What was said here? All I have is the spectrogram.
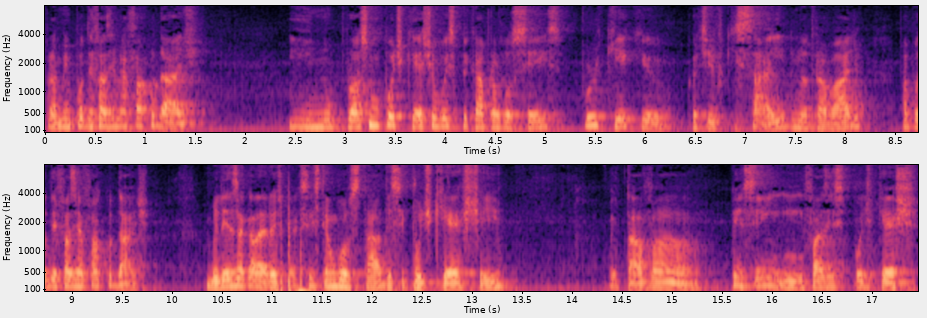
para mim poder fazer minha faculdade. E no próximo podcast eu vou explicar para vocês por que, que eu, que eu tive que sair do meu trabalho para poder fazer a faculdade. Beleza, galera? Eu espero que vocês tenham gostado desse podcast aí. Eu tava pensei em fazer esse podcast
